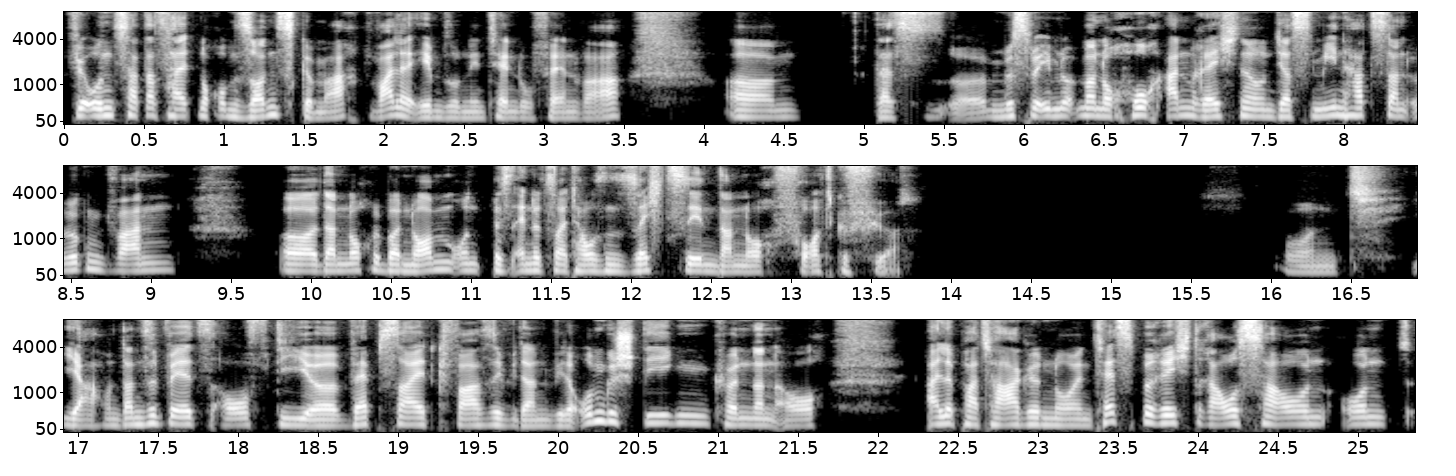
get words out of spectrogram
für uns hat das halt noch umsonst gemacht, weil er eben so ein Nintendo-Fan war. Ähm, das äh, müssen wir eben immer noch hoch anrechnen und Jasmin hat es dann irgendwann äh, dann noch übernommen und bis Ende 2016 dann noch fortgeführt. Und ja, und dann sind wir jetzt auf die äh, Website quasi wieder, wieder umgestiegen, können dann auch alle paar Tage einen neuen Testbericht raushauen und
